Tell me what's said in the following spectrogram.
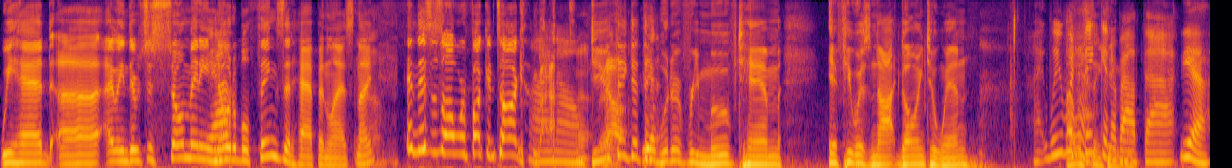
We had, uh, I mean, there was just so many notable things that happened last night. And this is all we're fucking talking about. Do you think that they would have removed him if he was not going to win? We were thinking, about that. Yeah.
